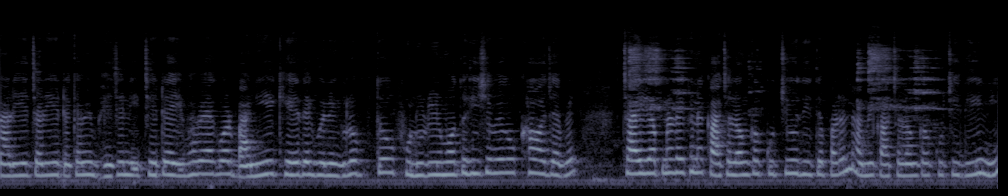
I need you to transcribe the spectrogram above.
নাড়িয়ে চাড়িয়ে এটাকে আমি ভেজে নিচ্ছি। এটা এইভাবে একবার বানিয়ে খেয়ে দেখবেন, এগুলো তো ফুলুরির মতো হিসেবেও খাওয়া যাবে। চাইলে আপনারা এখানে কাঁচা লঙ্কা কুচিও দিতে পারেন, আমি কাঁচা লঙ্কা কুচি দিইনি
